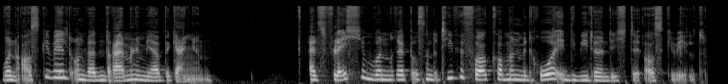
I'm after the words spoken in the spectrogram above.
wurden ausgewählt und werden dreimal im Jahr begangen. Als Flächen wurden repräsentative Vorkommen mit hoher Individuendichte ausgewählt.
